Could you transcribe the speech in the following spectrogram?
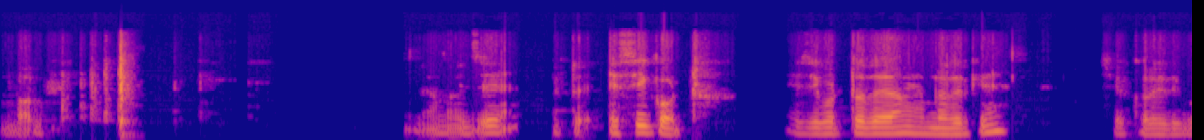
বাল্ব। ওই যে একটা এসি কোড এসি কোডটা দিয়ে আমি আপনাদেরকে চেক করে দিব।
